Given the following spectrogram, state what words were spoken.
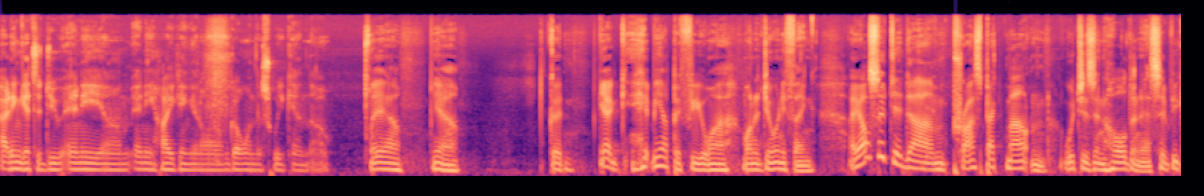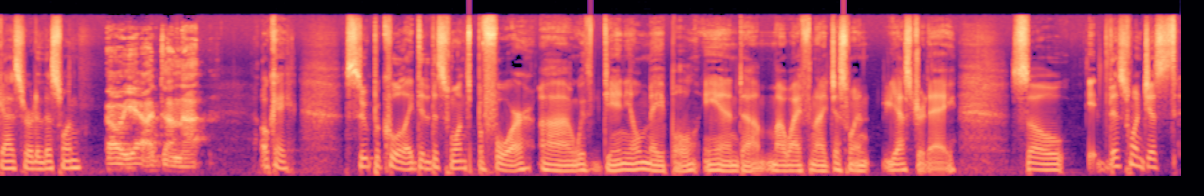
I didn't get to do any um, any hiking at all. I'm going this weekend though. Yeah, yeah, good. Yeah, hit me up if you uh, want to do anything. I also did um, Prospect Mountain, which is in Holderness. Have you guys heard of this one? Oh yeah, I've done that. Okay, super cool. I did this once before uh, with Daniel Maple, and um, my wife and I just went yesterday. So it, this one just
